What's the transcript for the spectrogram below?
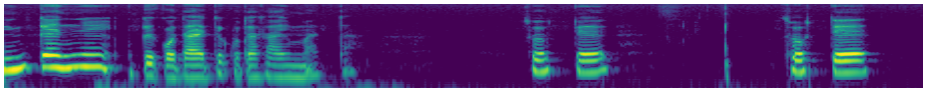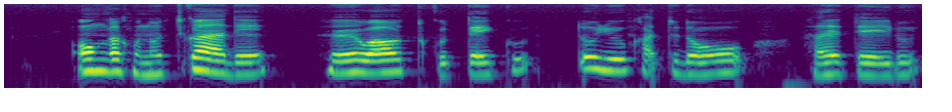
真剣に受け答えてくださいました。そしてそして音楽の力で平和を作っていくという活動をされている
